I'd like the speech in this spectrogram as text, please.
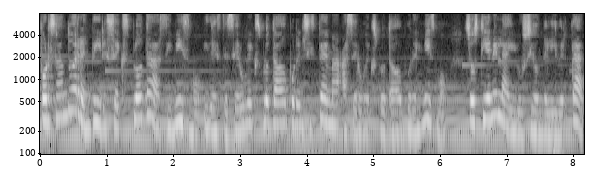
forzando a rendir se explota a sí mismo y desde ser un explotado por el sistema a ser un explotado por él mismo, sostiene la ilusión de libertad,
